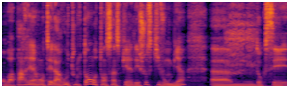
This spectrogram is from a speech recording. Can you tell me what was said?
on va pas réinventer la roue tout le temps, autant s'inspirer des choses qui vont bien. Euh, donc c'est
